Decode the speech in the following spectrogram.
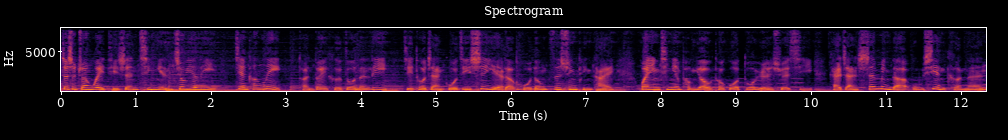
这是专为提升青年就业力、健康力、团队合作能力及拓展国际视野的活动资讯平台。欢迎青年朋友透过多元学习，开展生命的无限可能。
